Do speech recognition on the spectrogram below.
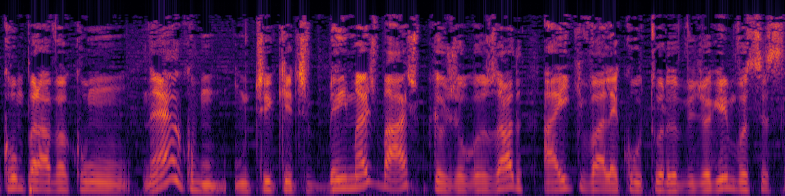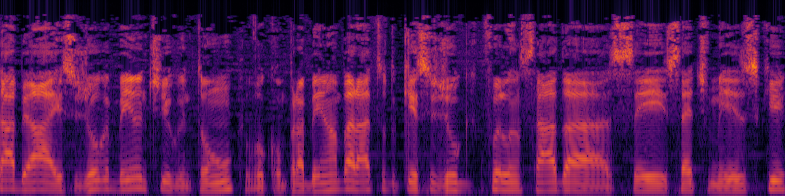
comprava com, né, com um ticket bem mais baixo, porque o jogo é usado. Aí que vale a cultura do videogame, você sabe, ah, esse jogo é bem antigo, então eu vou comprar bem mais barato do que esse jogo que foi lançado há seis, sete meses que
